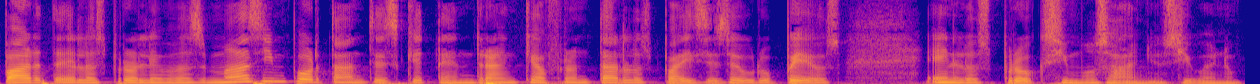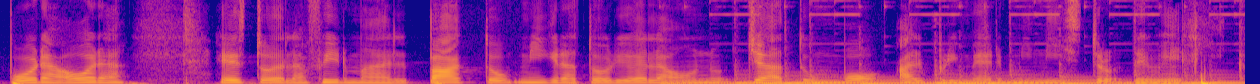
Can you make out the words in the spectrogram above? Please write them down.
parte de los problemas más importantes que tendrán que afrontar los países europeos en los próximos años. Y bueno, por ahora, esto de la firma del pacto migratorio de la ONU ya tumbó al primer ministro de Bélgica.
